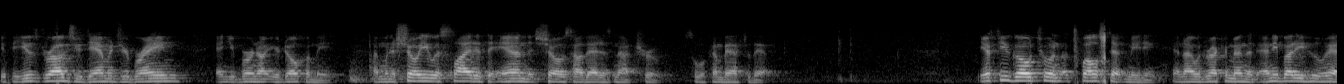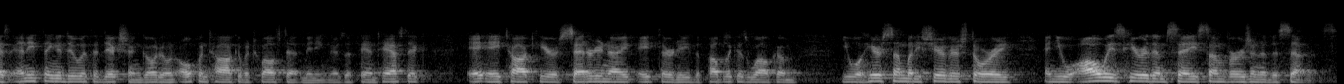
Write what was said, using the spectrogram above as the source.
If you use drugs, you damage your brain and you burn out your dopamine. I'm going to show you a slide at the end that shows how that is not true. So we'll come back to that. If you go to a 12 step meeting, and I would recommend that anybody who has anything to do with addiction go to an open talk of a 12 step meeting. There's a fantastic AA talk here Saturday night, 8:30. The public is welcome. You will hear somebody share their story, and you will always hear them say some version of this sentence.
